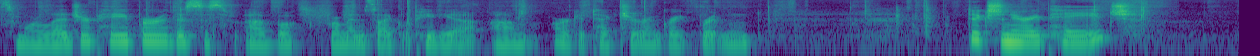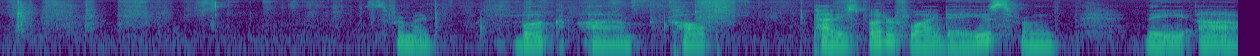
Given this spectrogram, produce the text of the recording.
Some more ledger paper. This is a book from Encyclopedia um, Architecture in Great Britain. Dictionary page. It's from a book uh, called Patty's Butterfly Days from the uh,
